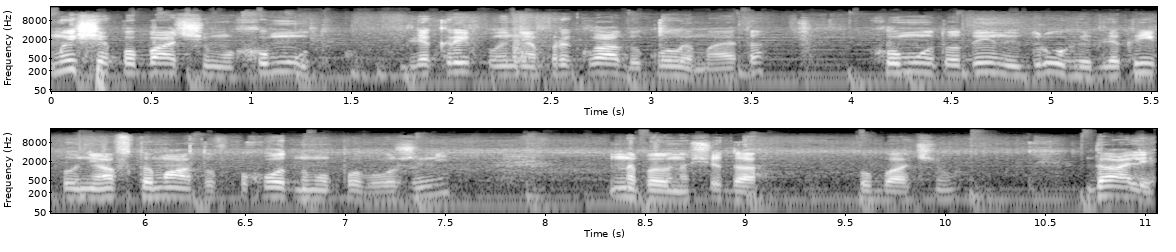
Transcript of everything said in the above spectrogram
Ми ще побачимо хомут для кріплення прикладу кулемета, хомут один і другий для кріплення автомату в походному положенні. Напевно, що да, побачимо. Далі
